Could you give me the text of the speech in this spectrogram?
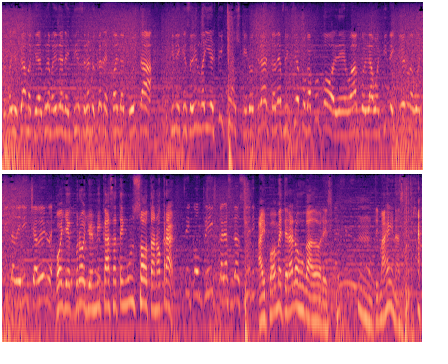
Los rayos llama que de alguna manera le empiezan a tocar la espalda al poeta. Tiene que salir de ahí el Ticus, que lo trata de afligir poco a poco. Le va con la vueltita izquierda, vueltita derecha, a ver. Oye, bro, yo en mi casa tengo un sótano, crack. Se complica la situación. Ahí puedo meter a los jugadores. Hmm, ¿Te imaginas?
